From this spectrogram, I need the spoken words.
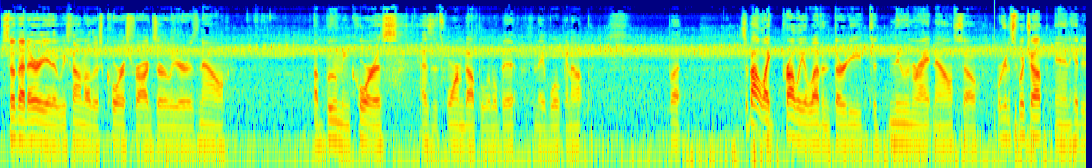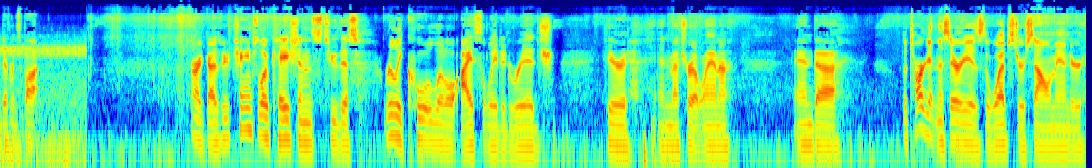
So that area that we found all those chorus frogs earlier is now a booming chorus as it's warmed up a little bit and they've woken up. But it's about like probably 11.30 to noon right now, so we're gonna switch up and hit a different spot. All right, guys, we've changed locations to this really cool little isolated ridge here in Metro Atlanta. And uh, the target in this area is the Webster salamander.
